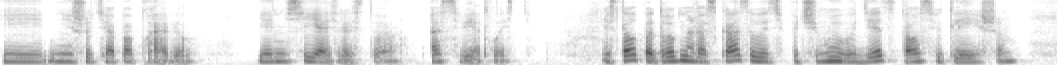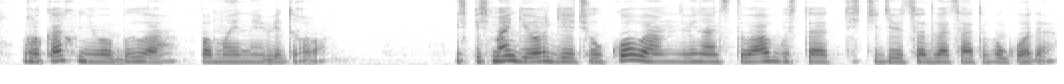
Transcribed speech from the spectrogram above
и не шутя поправил. Я не сиятельство, а светлость. И стал подробно рассказывать, почему его дед стал светлейшим. В руках у него было помойное ведро. Из письма Георгия Чулкова 12 августа 1920 года.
